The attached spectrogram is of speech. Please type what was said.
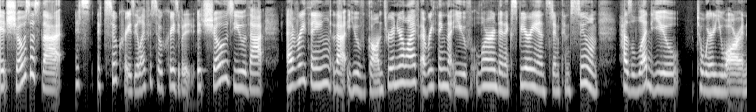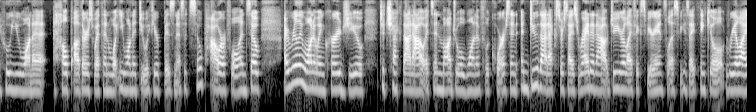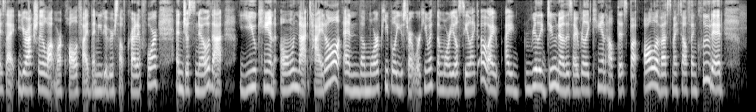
it shows us that it's it's so crazy. Life is so crazy, but it, it shows you that everything that you've gone through in your life, everything that you've learned and experienced and consumed has led you to where you are and who you want to help others with and what you want to do with your business. It's so powerful. And so I really want to encourage you to check that out. It's in module one of the course and, and do that exercise, write it out, do your life experience list, because I think you'll realize that you're actually a lot more qualified than you give yourself credit for. And just know that you can own that title. And the more people you start working with, the more you'll see like, oh, I, I really do know this. I really can help this. But all of us, myself included,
